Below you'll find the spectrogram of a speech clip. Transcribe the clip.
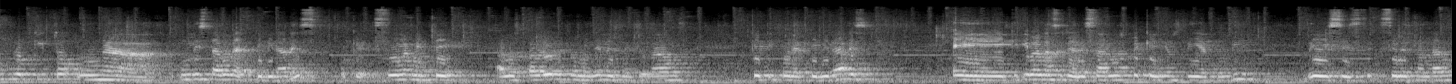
un poquito una, un listado de actividades, porque solamente a los padres de familia les mencionábamos qué tipo de actividades eh, que iban a realizar los pequeños día con día. Este, se les mandaron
